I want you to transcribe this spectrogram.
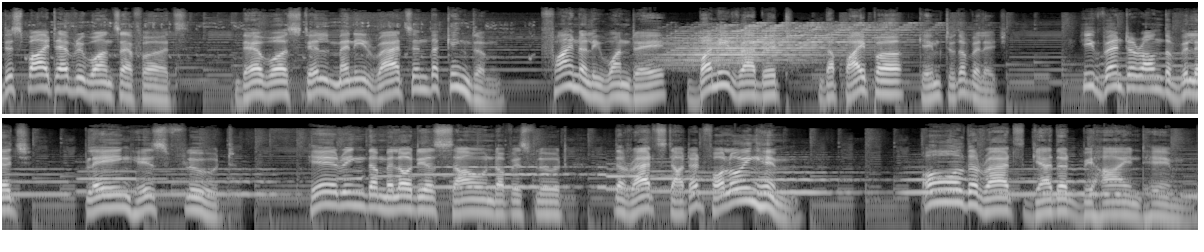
Despite everyone's efforts, there were still many rats in the kingdom. Finally, one day, Bunny Rabbit, the piper, came to the village. He went around the village playing his flute. Hearing the melodious sound of his flute, the rats started following him. All the rats gathered behind him.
